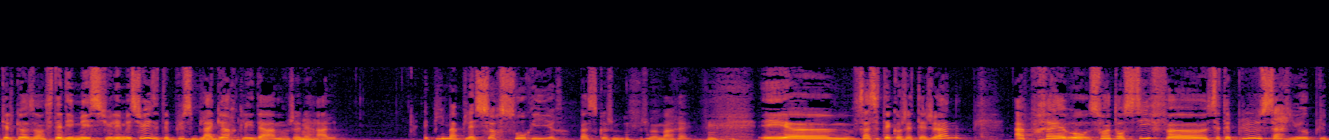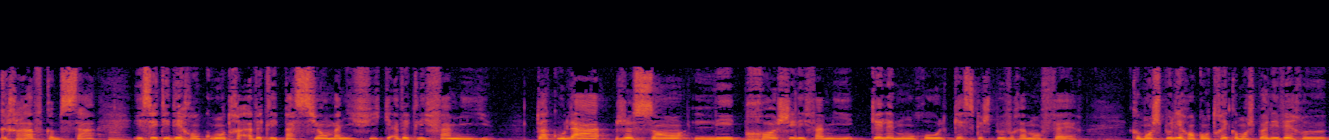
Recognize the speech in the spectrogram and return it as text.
quelques-uns, c'était des messieurs. Les messieurs, ils étaient plus blagueurs que les dames en général. Et puis, il m'appelait Sœur Sourire parce que je, me marrais. Et euh, ça, c'était quand j'étais jeune. Après, bon, soins intensifs, euh, c'était plus sérieux, plus grave comme ça. Hmm. Et c'était des rencontres avec les patients magnifiques, avec les familles. Tout à coup là, je sens les proches et les familles, quel est mon rôle, qu'est-ce que je peux vraiment faire, comment je peux les rencontrer, comment je peux aller vers eux,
